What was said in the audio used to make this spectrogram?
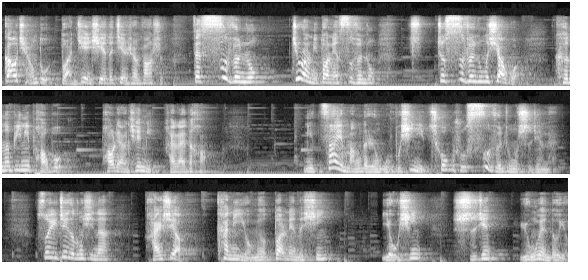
高强度短间歇的健身方式，在四分钟就让你锻炼四分钟，这四分钟的效果可能比你跑步跑两千米还来得好。你再忙的人，我不信你抽不出四分钟的时间来。所以这个东西呢，还是要看你有没有锻炼的心，有心，时间永远都有。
